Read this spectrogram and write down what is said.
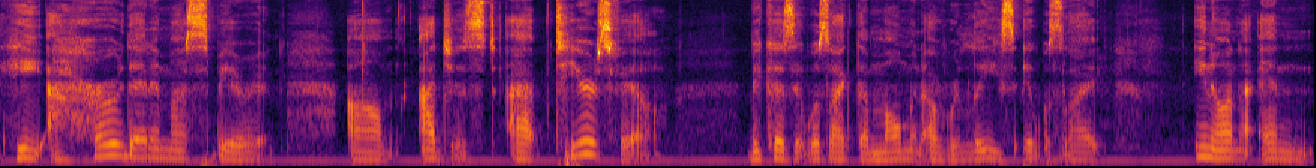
he, I heard that in my spirit, um, I just, I, tears fell because it was like the moment of release. It was like, you know, and, and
